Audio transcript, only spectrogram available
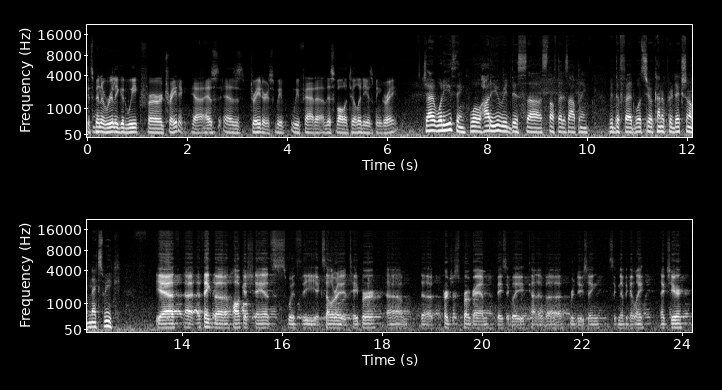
it's been a really good week for trading. Yeah, as as traders, we've we've had uh, this volatility has been great. Jared, what do you think? Well, how do you read this uh, stuff that is happening with the Fed? What's your kind of prediction of next week? Yeah, I think the hawkish stance with the accelerated taper, um, the purchase program basically kind of uh, reducing significantly next year.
